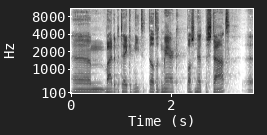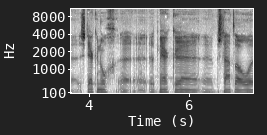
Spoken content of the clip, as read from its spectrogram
Ehm, maar dat betekent niet dat het merk pas net bestaat. Sterker nog, het merk bestaat al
